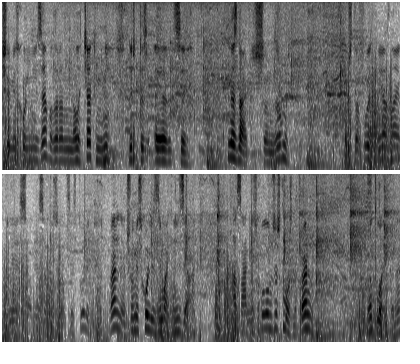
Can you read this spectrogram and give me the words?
Взагалі в мюзхолі не можна, бо зараз налетять мені пиз- е, це, не знаю, що вони зроблять. Штрафують, але я знаю, куди я сяду. Я сяду сюди на цей столик. Правильно? Якщо в міськолі знімати не можна, а за міськолом вже ж можна, правильно? Ну, От логіка, да?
